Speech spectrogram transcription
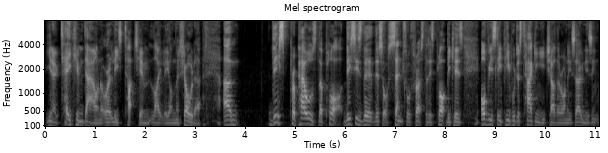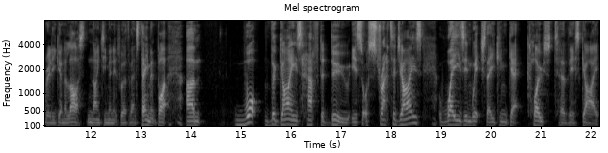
you know, take him down or at least touch him lightly on the shoulder. Um, this propels the plot. This is the the sort of central thrust of this plot because obviously people just tagging each other on its own isn't really going to last 90 minutes worth of entertainment. But um, what the guys have to do is sort of strategize ways in which they can get close to this guy.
